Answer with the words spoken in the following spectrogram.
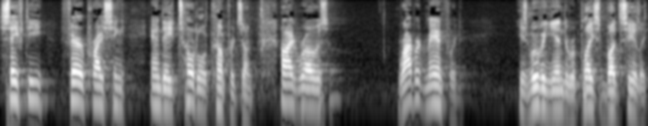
safety, fair pricing, and a total comfort zone. All right, Rose. Robert Manfred is moving in to replace Bud Selig.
